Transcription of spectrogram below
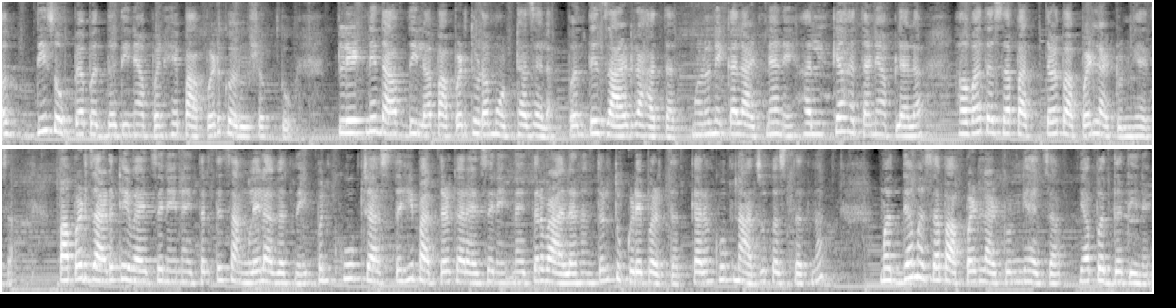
अगदी सोप्या पद्धतीने आपण हे पापड करू शकतो. प्लेटने दाब दिला पापड थोडा मोठा झाला पण ते जाड राहतात. म्हणून एका लाटण्याने हलक्या हाताने आपल्याला हवा तसा पातळ पापड लाटून घ्यायचा. पापड जाड ठेवायचे नाही नाहीतर ते चांगले लागत नाही पण खूप जास्तही पातळ करायचे नाही नाहीतर वाळल्यानंतर तुकडे पडतात कारण खूप नाजूक असतात ना. मध्यम असा पापड लाटून घ्यायचा या पद्धतीने.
